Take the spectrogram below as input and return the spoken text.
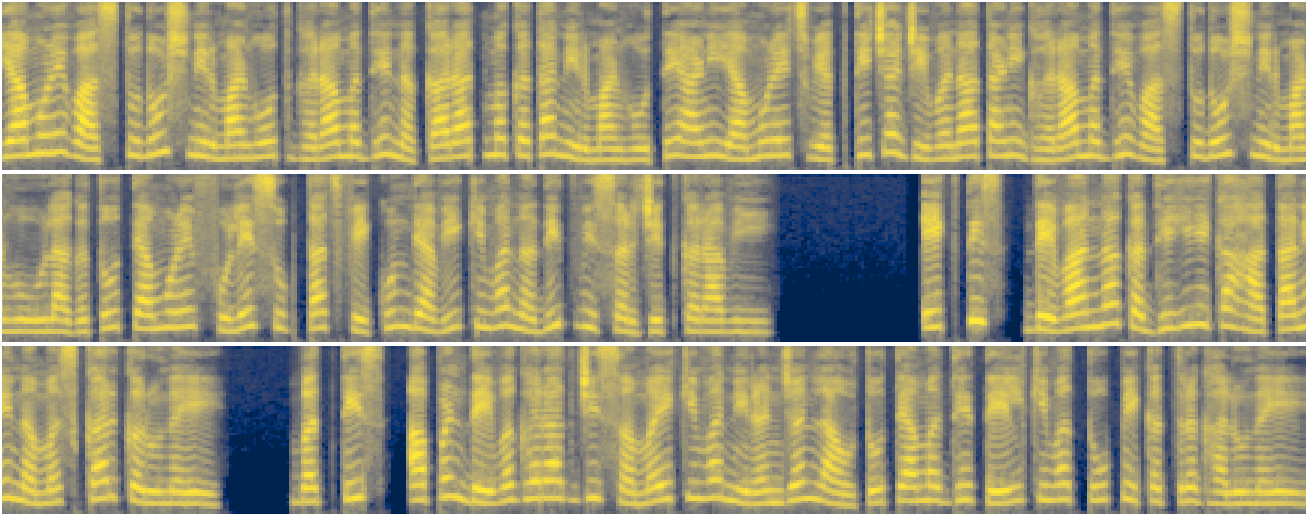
यामुळे वास्तुदोष निर्माण होत घरामध्ये नकारात्मकता निर्माण होते आणि यामुळेच व्यक्तीच्या जीवनात आणि घरामध्ये वास्तुदोष निर्माण होऊ लागतो. त्यामुळे फुले सुकताच फेकून द्यावी किंवा नदीत विसर्जित करावी. एकतीस देवांना कधीही एका हाताने नमस्कार करू नये. बत्तीस आपण देवघरात जी समय किंवा निरंजन लावतो त्यामध्ये तेल किंवा तूप एकत्र घालू नये.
